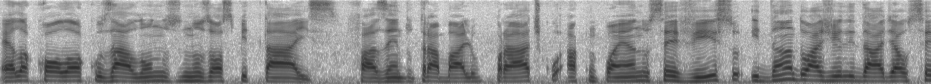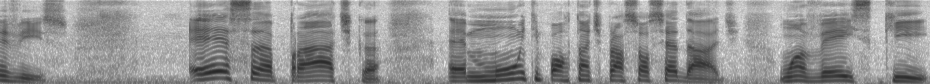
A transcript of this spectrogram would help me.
ela coloca os alunos nos hospitais, fazendo trabalho prático, acompanhando o serviço e dando agilidade ao serviço. Essa prática é muito importante para a sociedade, uma vez que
